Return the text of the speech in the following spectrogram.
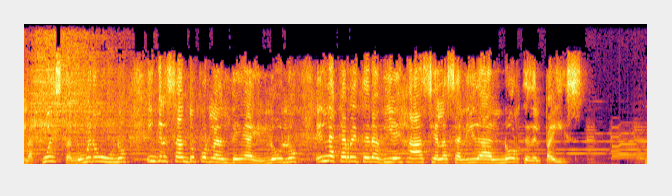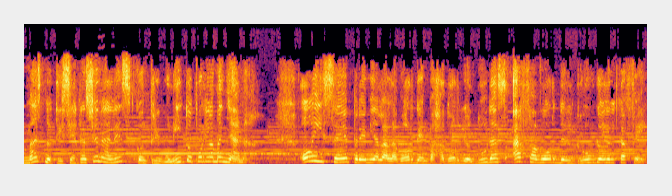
La Cuesta número 1, ingresando por la aldea El Lolo en la carretera vieja hacia la salida al norte del país. Más noticias nacionales con Tribunito por la mañana. OIC premia la labor de embajador de Honduras a favor del rubro del café.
